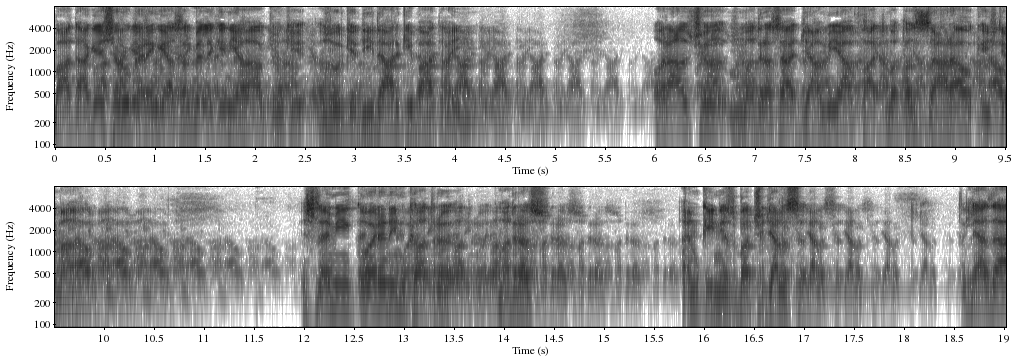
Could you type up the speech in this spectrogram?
بات آگے شروع کریں گے اصل میں لیکن یہاں چونکہ حضور کے دیدار کی بات آئی۔ اور آج مدرسہ جامعہ فاطمت الزہراء کی اجتماع اسلامی کوئرن ان خاطر مدرس ام کی نسبت جلس۔ لہذا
